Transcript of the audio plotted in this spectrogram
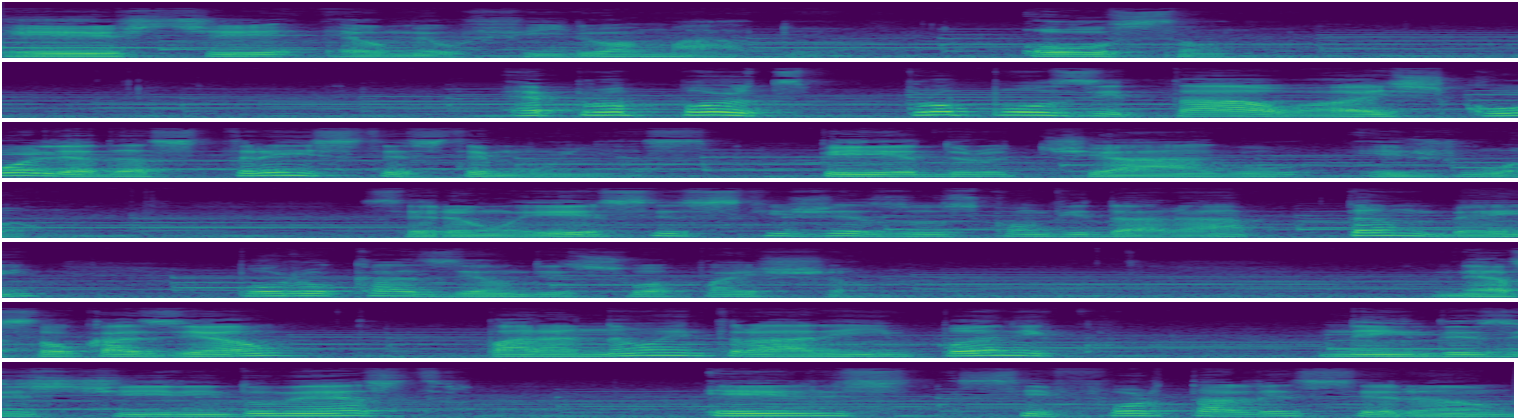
Este é o meu filho amado. Ouçam é proposital a escolha das três testemunhas, Pedro, Tiago e João. Serão esses que Jesus convidará também por ocasião de sua paixão. Nessa ocasião, para não entrarem em pânico, nem desistirem do Mestre, eles se fortalecerão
